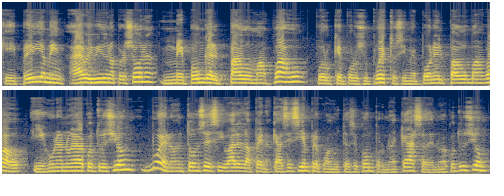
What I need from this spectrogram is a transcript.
que previamente haya vivido una persona me ponga el pago más bajo, porque por supuesto si me pone el pago más bajo y es una nueva construcción, bueno, entonces sí vale la pena. Casi siempre cuando usted se compra una casa de nueva construcción,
